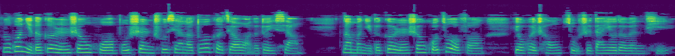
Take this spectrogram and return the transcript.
如果你的个人生活不慎出现了多个交往的对象，那么你的个人生活作风又会成组织担忧的问题。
